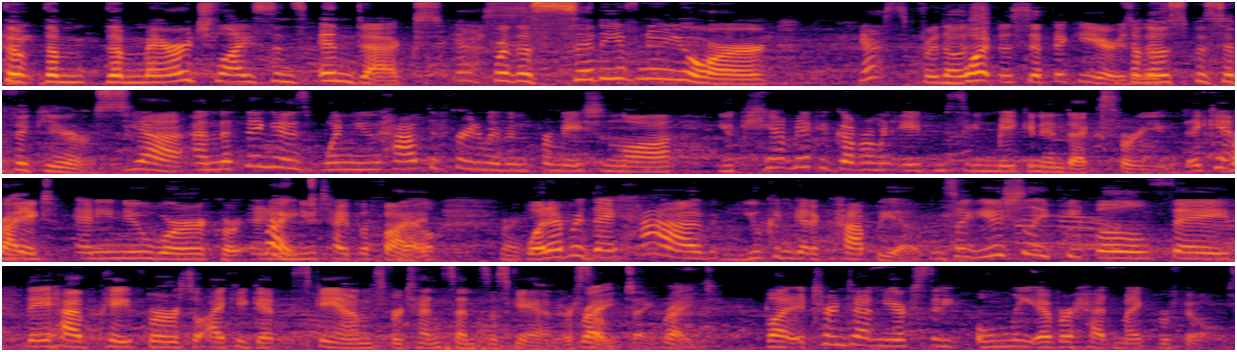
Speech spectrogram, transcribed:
The, the, the marriage license index Yes. for the city of New York Yes, for those What- specific years. for those specific years. Yeah, and the thing is, when you have the Freedom of Information law, you can't make a government agency make an index for you. They can't Right. make any new work or any Right, new type of file. right, right. Whatever they have, you can get a copy of. And so usually people say they have paper, so I could get scans for 10 cents a scan or Right, something. right. But it turns out New York City only ever had microfilms.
